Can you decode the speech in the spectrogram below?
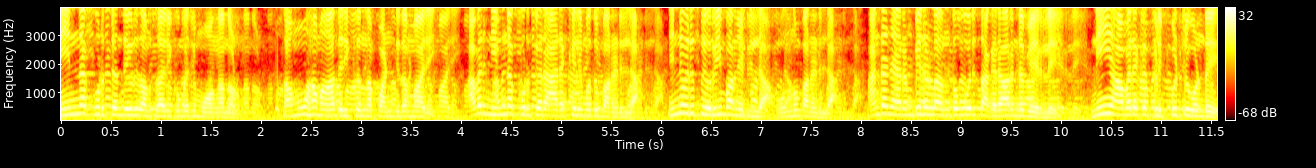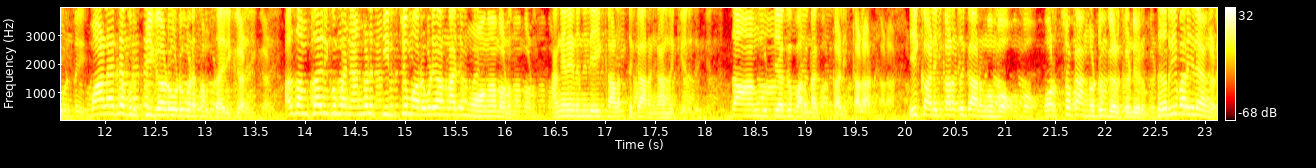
നിന്നെ കുറിച്ച് എന്തെങ്കിലും സംസാരിക്കുമ്പോൾ ഒരു മോങ്ങാൻ തുടങ്ങും. സമൂഹം ആദരിക്കുന്ന പണ്ഡിതന്മാര് അവർ നിന്നെ കുറിച്ച് ഒരു അരക്കലിമത്ത് പറഞ്ഞിട്ടില്ല. നിന്നെ ഒരു തെറിയും പറഞ്ഞിട്ടില്ല ഒന്നും പറഞ്ഞിട്ടില്ല. എന്റെ ഞരമ്പിലുള്ള എന്തോ ഒരു തകരാറിന്റെ പേരിൽ നീ അവരൊക്കെ ക്ലിപ്പിട്ടുകൊണ്ട് വളരെ വൃത്തികേടോടുകൂടെ സംസാരിക്കുകയാണ്. അത് സംസാരിക്കുമ്പോൾ ഞങ്ങൾ തിരിച്ചു മറുപടി പറഞ്ഞാൽ മോങ്ങാൻ തുടങ്ങും. അങ്ങനെയാണ് നിന്റെ ഈ കളത്തേക്ക് ഇറങ്ങാൻ നിൽക്കരുത് ഇത് ആൺകുട്ടിയൊക്കെ പറഞ്ഞ കളിക്കളാണ്. ഈ കളിക്കളത്തേക്ക് ഇറങ്ങുമ്പോൾ കുറച്ചൊക്കെ അങ്ങോട്ടും കേൾക്കേണ്ടി വരും. തെറി പറയില്ല ഞങ്ങൾ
